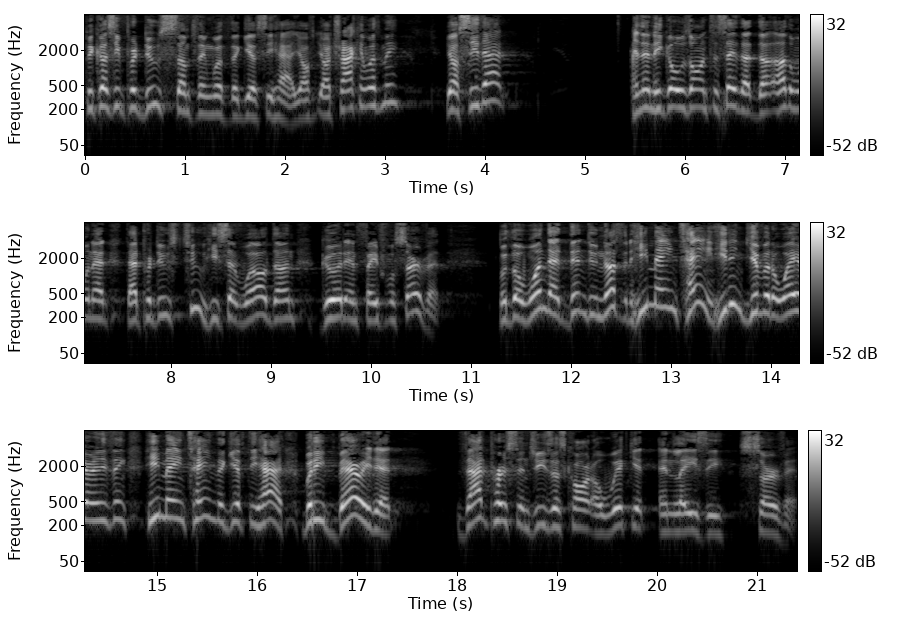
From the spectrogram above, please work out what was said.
because he produced something with the gifts he had. Y'all, y'all tracking with me? Y'all see that? And then he goes on to say that the other one that, that produced two, he said, well done, good and faithful servant. But the one that didn't do nothing, he maintained. He didn't give it away or anything. He maintained the gift he had, but he buried it. That person Jesus called a wicked and lazy servant.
